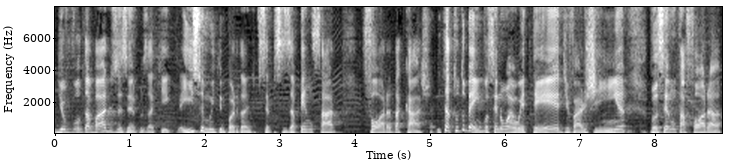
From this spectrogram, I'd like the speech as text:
E eu vou dar vários exemplos aqui. Isso é muito importante. Você precisa pensar fora da caixa. E tá tudo bem, você não é o ET de Varginha, você não tá fora.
